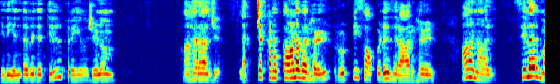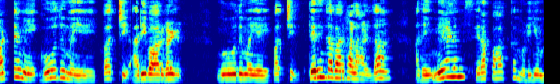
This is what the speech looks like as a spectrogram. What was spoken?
இது எந்த விதத்தில் பிரயோஜனம்? மகாராஜ் லட்சக்கணக்கானவர்கள் ரொட்டி சாப்பிடுகிறார்கள். ஆனால் சிலர் மட்டுமே கோதுமையை பற்றி அறிவார்கள். கோதுமையை பற்றி தெரிந்தவர்களால் தான் அதை மேலும் சிறப்பாக்க முடியும்.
